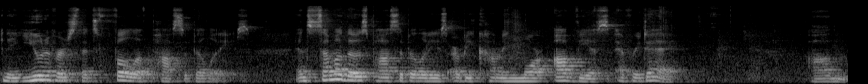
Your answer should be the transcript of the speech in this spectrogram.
in a universe that's full of possibilities. And some of those possibilities are becoming more obvious every day. Um,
